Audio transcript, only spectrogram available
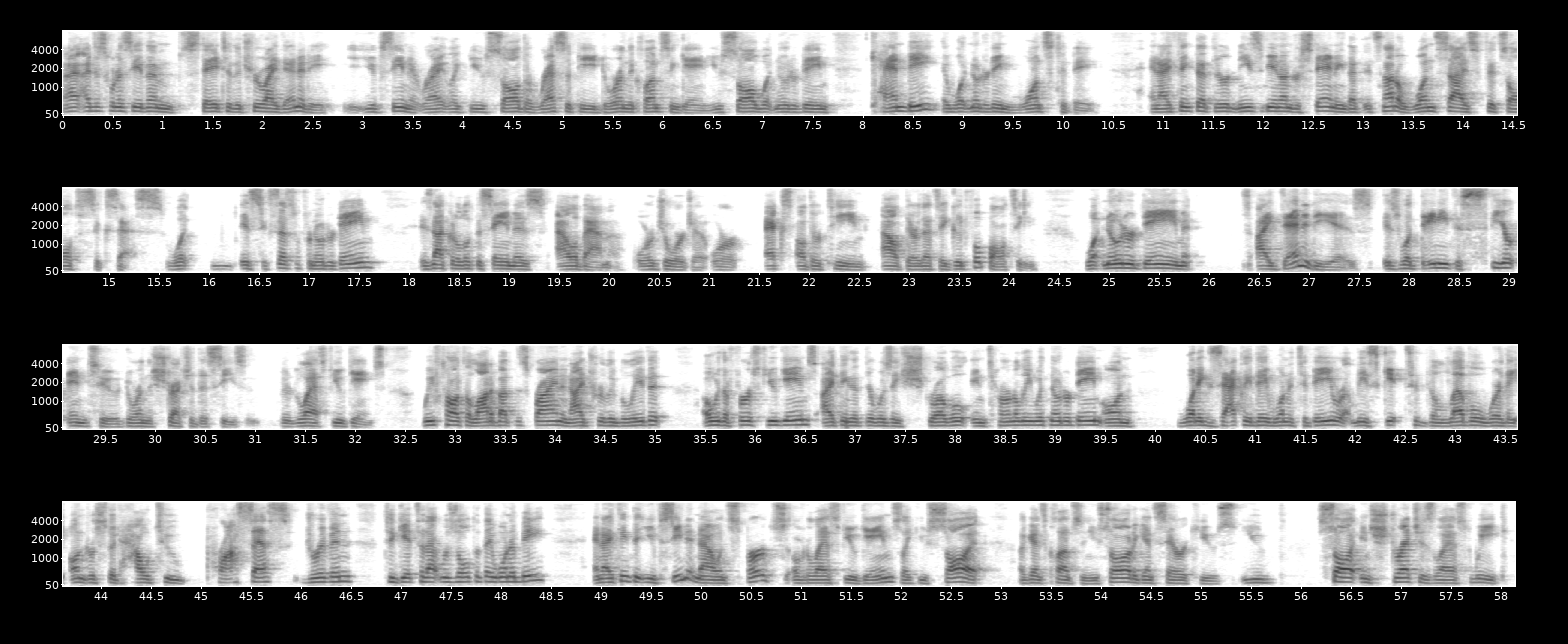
I, I just want to see them stay to the true identity. You've seen it, right? Like you saw the recipe during the Clemson game. You saw what Notre Dame can be and what Notre Dame wants to be. And I think that there needs to be an understanding that it's not a one size fits all to success. What is successful for Notre Dame is not going to look the same as Alabama or Georgia or X other team out there that's a good football team. What Notre Dame identity is is what they need to steer into during the stretch of this season, the last few games. We've talked a lot about this, Brian, and I truly believe it. Over the first few games, I think that there was a struggle internally with Notre Dame on what exactly they wanted to be, or at least get to the level where they understood how to process driven to get to that result that they want to be. And I think that you've seen it now in spurts over the last few games. Like you saw it against Clemson, you saw it against Syracuse. You saw it in stretches last week.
